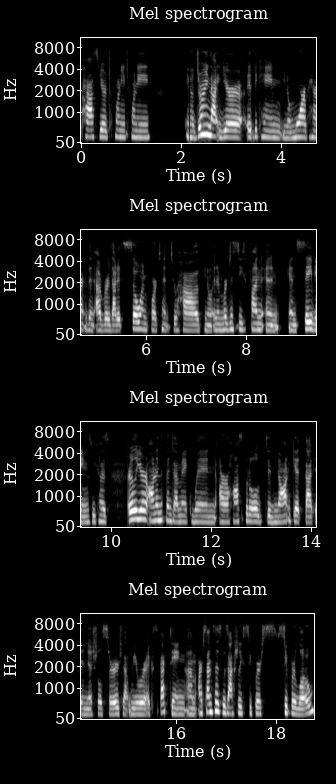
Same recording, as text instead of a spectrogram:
past year, 2020, you know during that year it became you know more apparent than ever that it's so important to have you know an emergency fund and and savings because earlier on in the pandemic when our hospital did not get that initial surge that we were expecting um, our census was actually super super low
